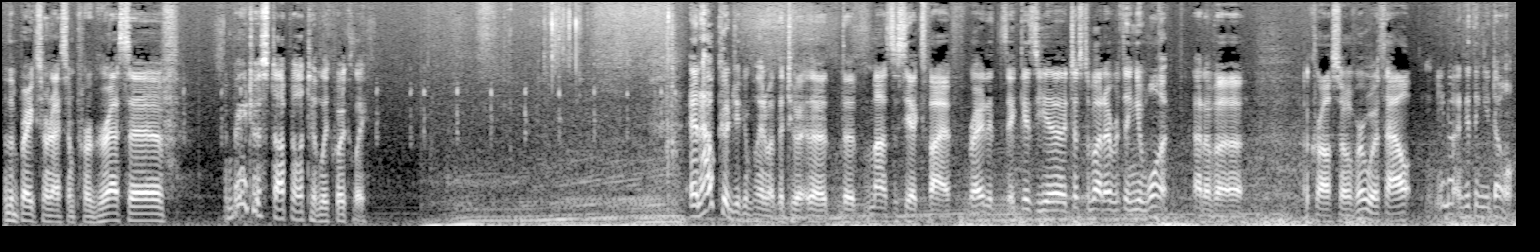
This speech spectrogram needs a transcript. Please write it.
the brakes are nice and progressive and bring it to a stop relatively quickly. And how could you complain about the two, the, the Mazda CX-5, right? It, it gives you just about everything you want out of a, a crossover without, you know, anything you don't.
